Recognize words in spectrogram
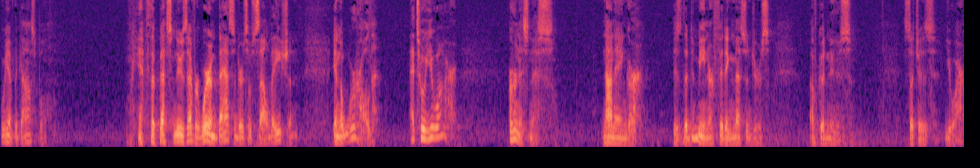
We have the gospel. We have the best news ever. We're ambassadors of salvation in the world. That's who you are. Earnestness, non anger, is the demeanor fitting messengers of good news, such as you are.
